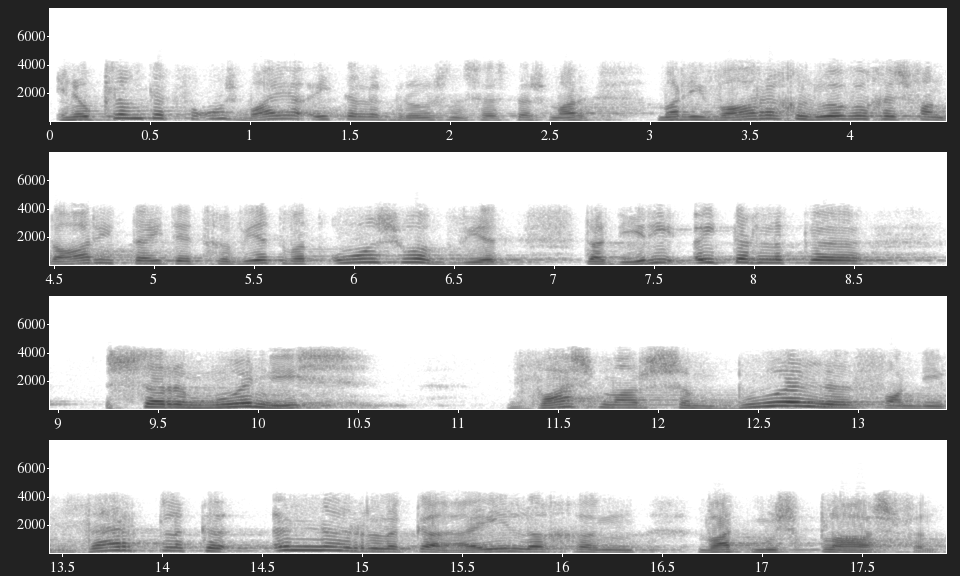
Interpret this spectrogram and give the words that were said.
En nou klink dit vir ons baie uiterlik broers en susters, maar maar die ware gelowiges van daardie tyd het geweet wat ons ook weet dat hierdie uiterlike seremonies was maar simbole van die werklike innerlike heiliging wat moes plaasvind.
